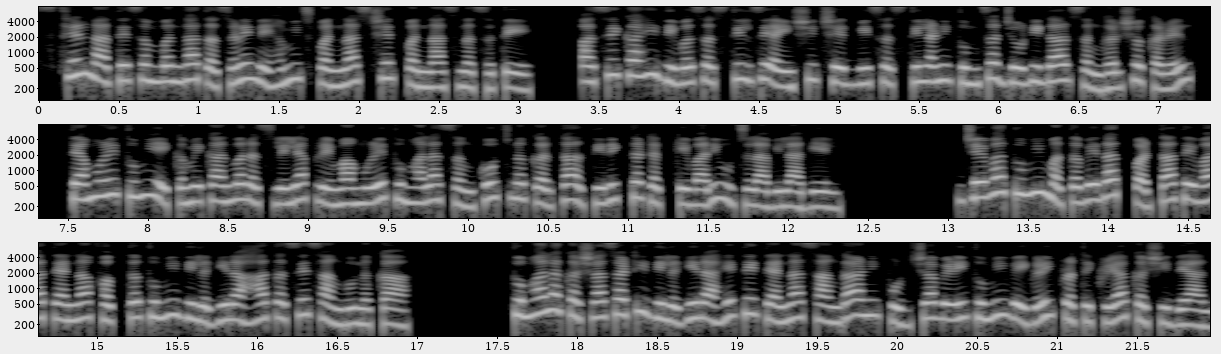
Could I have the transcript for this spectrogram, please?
स्थिर नातेसंबंधात असणे नेहमीच पन्नास छेद पन्नास नसते. असे काही दिवस असतील जे ऐंशी छेद वीस असतील आणि तुमचा जोडीदार संघर्ष करेल त्यामुळे तुम्ही एकमेकांवर असलेल्या प्रेमामुळे तुम्हाला संकोच न करता अतिरिक्त टक्केवारी उचलावी लागेल. जेव्हा तुम्ही मतभेदात पडता तेव्हा त्यांना फक्त तुम्ही दिलगीर आहात असे सांगू नका. तुम्हाला कशासाठी दिलगीर आहे ते त्यांना सांगा आणि पुढच्या वेळी तुम्ही वेगळी प्रतिक्रिया कशी द्याल.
